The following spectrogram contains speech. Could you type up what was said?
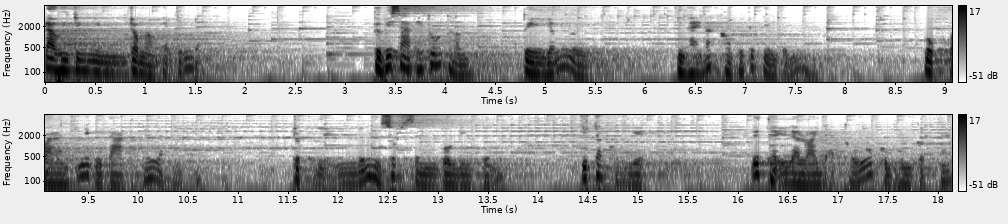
Đào Huy chương nhìn trong lòng phải chính động Từ phía xa thấy thú thần Tuy giống người Nhưng hai mắt không có chút niềm tĩnh. Một hoàng khiến người ta cảm thấy lạnh Trực diện giống như xuất sinh vô nhân tính Chỉ chấp không nghiệp. Đích thị là loài giả thú cùng hung cực khác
